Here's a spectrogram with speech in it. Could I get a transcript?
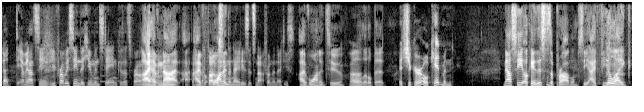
God damn it! I've it. not seen. You've probably seen The Human Stain because that's from. I have not. I, I I've thought it was wanted. from the '90s. It's not from the '90s. I've wanted to Oh. a little bit. It's your girl, Kidman. Now, see, okay, this is a problem. See, I feel like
